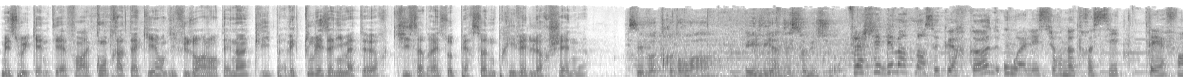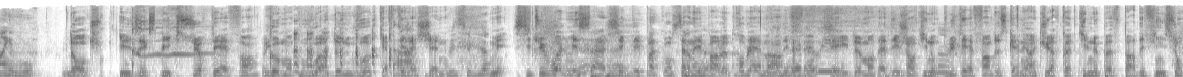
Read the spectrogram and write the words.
Mais ce week-end, TF1 a contre-attaqué en diffusant à l'antenne un clip avec tous les animateurs qui s'adressent aux personnes privées de leur chaîne. C'est votre droit et il y a des solutions. Flashez dès maintenant ce QR code ou allez sur notre site TF1 et vous. Donc, ils expliquent sur TF1 comment pouvoir de nouveau capter la chaîne. oui, c'est bien. Mais si tu vois le message, c'est que t'es pas concerné par le problème. hein. Et ils demandent à des gens qui n'ont plus TF1 de scanner un QR code qu'ils ne peuvent par définition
